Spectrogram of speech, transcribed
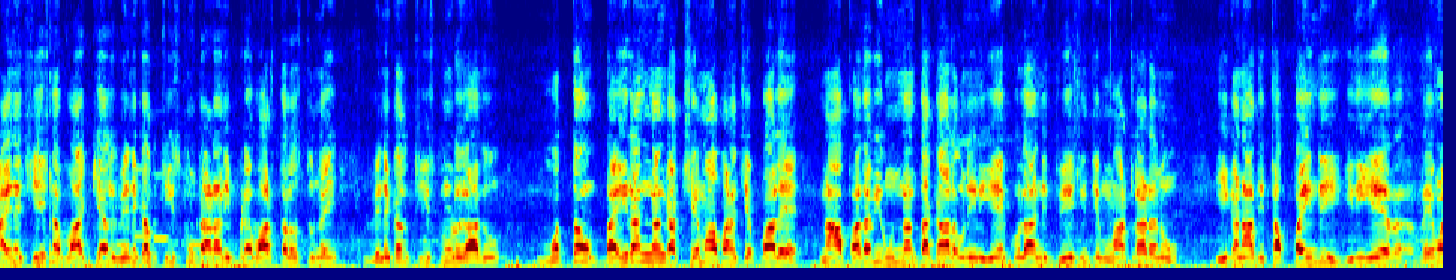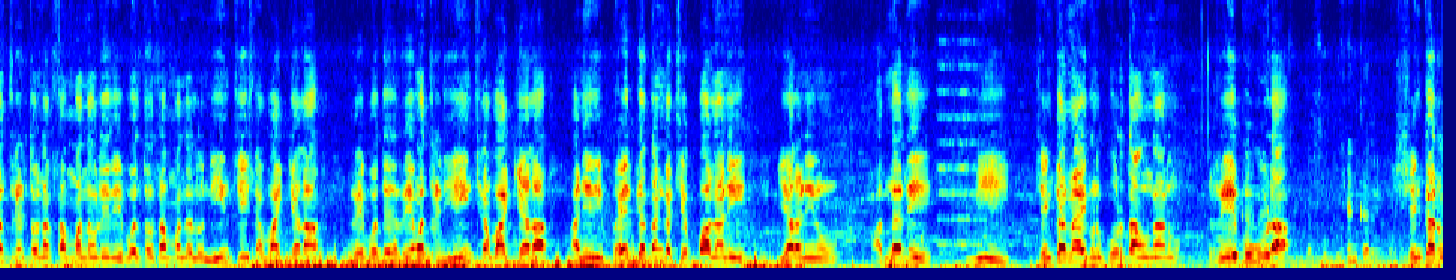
ఆయన చేసిన వాక్యాలు వెనుకకు తీసుకుంటాడని ఇప్పుడే వార్తలు వస్తున్నాయి. వెనుకకు తీసుకున్నాడు కాదు మొత్తం బహిరంగంగా క్షమాపణ చెప్పాలి. నా పదవి ఉన్నంత కాలం నేను ఏ కులాన్ని ద్వేషించి మాట్లాడను. ఇక నాది తప్పైంది. ఇది ఏ రేవంత్ రెడ్డితో నాకు సంబంధం లేదు ఎవరితో సంబంధం లేదు. నేను చేసిన వాక్యాలా లేకపోతే రేవంత్ రెడ్డి చేయించిన వాక్యాలా అనేది బహిర్గతంగా చెప్పాలని ఇవాళ నేను అందరినీ మీ శంకర్ నాయకుని కోరుతా ఉన్నాను. రేపు కూడా శంకర్. శంకర్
